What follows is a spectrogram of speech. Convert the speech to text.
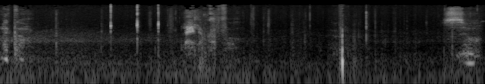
Maar kom. Leila, ga voor. Super.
